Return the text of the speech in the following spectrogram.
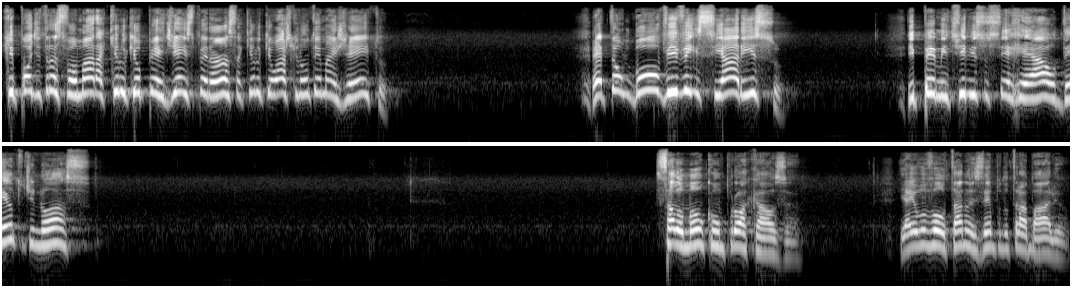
que pode transformar aquilo que eu perdi a esperança, aquilo que eu acho que não tem mais jeito. É tão bom vivenciar isso e permitir isso ser real dentro de nós. Salomão comprou a causa. E aí eu vou voltar no exemplo do trabalho.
